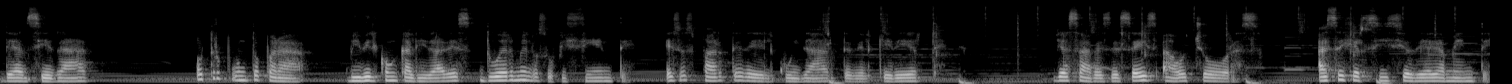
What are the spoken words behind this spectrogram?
de ansiedad. Otro punto para vivir con calidad es duerme lo suficiente. Eso es parte del cuidarte, del quererte ya sabes, de 6 a 8 horas. Haz ejercicio diariamente.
